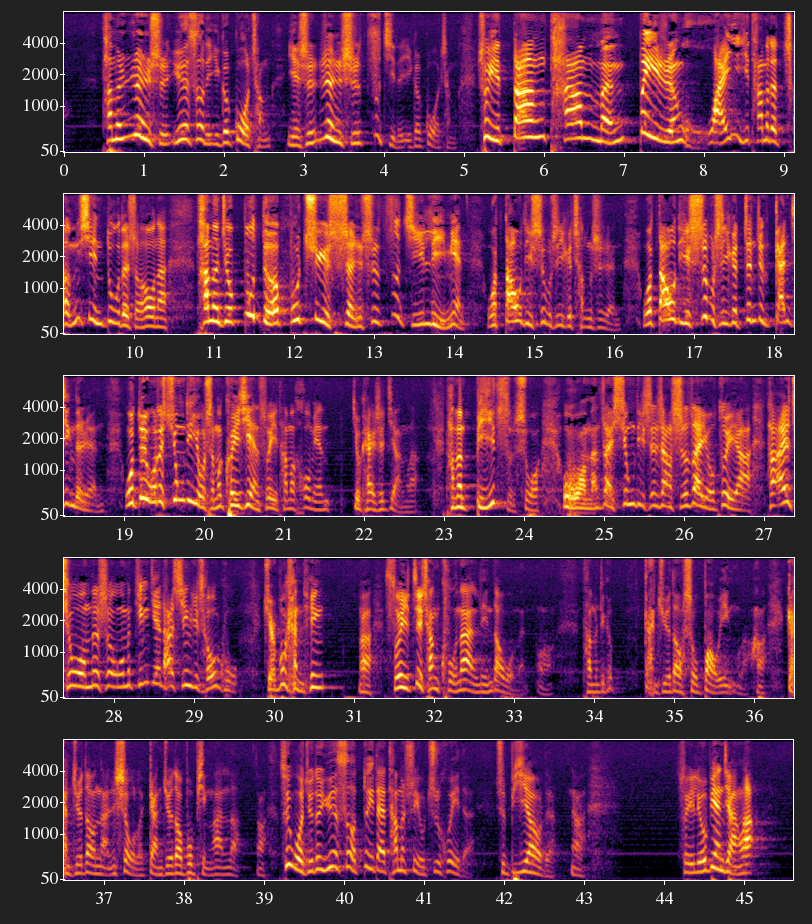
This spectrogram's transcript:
他们认识约瑟的一个过程，也是认识自己的一个过程。所以，当他们被人怀疑他们的诚信度的时候呢，他们就不得不去审视自己里面：我到底是不是一个诚实人？我到底是不是一个真正干净的人？我对我的兄弟有什么亏欠？所以，他们后面就开始讲了。他们彼此说：“我们在兄弟身上实在有罪啊！他哀求我们的时候，我们听见他心里愁苦。”绝不肯听啊！所以这场苦难临到我们啊！他们这个感觉到受报应了哈，感觉到难受了，感觉到不平安了啊。所以我觉得约瑟对待他们是有智慧的，是必要的啊。所以刘辩讲了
